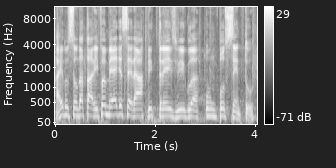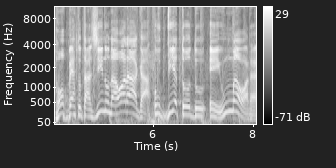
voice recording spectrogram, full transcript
A redução da tarifa média será de 3,1%. Roberto Tagino na hora H, o dia todo em uma hora.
